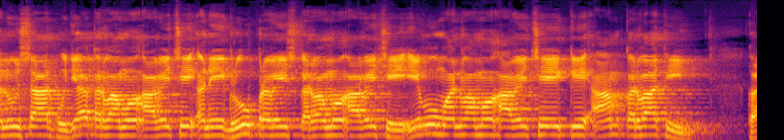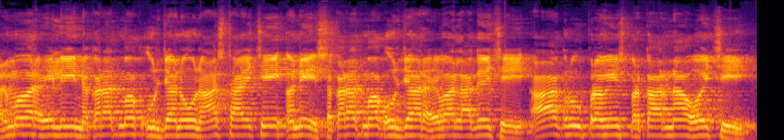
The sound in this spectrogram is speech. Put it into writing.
અનુસાર પૂજા કરવામાં આવે છે અને ગૃહ પ્રવેશ કરવામાં આવે છે. એવું માનવામાં આવે છે કે આમ કરવાથી ઘરમાં રહેલી નકારાત્મક ઉર્જાનો નાશ થાય છે અને સકારાત્મક ઊર્જા રહેવા લાગે છે. આ ગૃહ પ્રવેશ પ્રકારના હોય છે.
